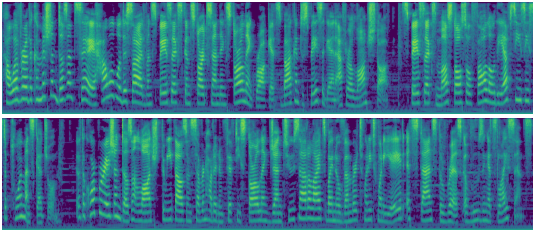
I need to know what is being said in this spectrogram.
However, the Commission doesn't say how it will decide when SpaceX can start sending Starlink rockets back into space again after a launch stop. SpaceX must also follow the FCC's deployment schedule. If the corporation doesn't launch 3,750 Starlink Gen 2 satellites by November 2028, it stands the risk of losing its license.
